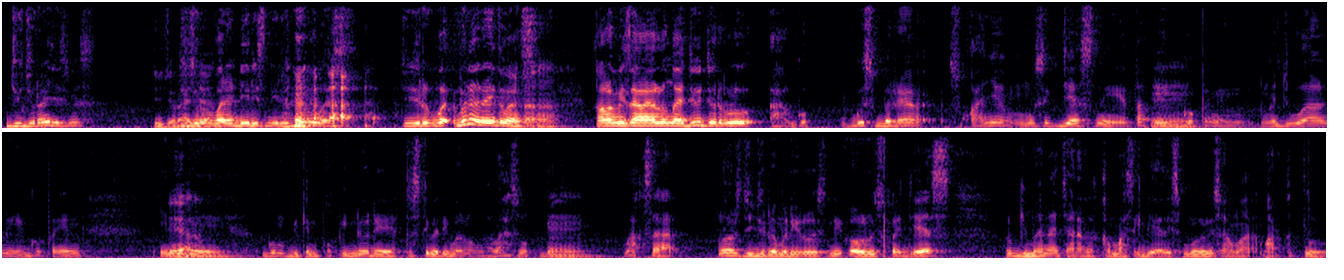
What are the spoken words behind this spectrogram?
jujur aja sih mas Jujur, jujur aja. kepada diri sendiri dulu mas jujur kepada bener itu mas Heeh. kalau misalnya lu nggak jujur lu ah gue gue sebenarnya sukanya musik jazz nih tapi Hmm. gue pengen ngejual nih gue pengen ini Iya. nih gue bikin pop indo deh terus tiba-tiba lu nggak masuk gitu Hmm. maksa lu harus jujur sama diri lu sendiri kalau lu suka jazz lu gimana cara ngekemas idealisme lu sama market lu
